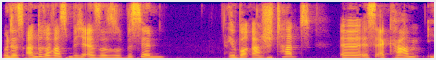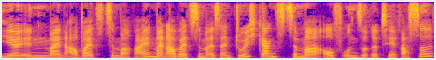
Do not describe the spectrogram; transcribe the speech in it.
Und das andere, was mich also so ein bisschen überrascht hat, äh, ist, er kam hier in mein Arbeitszimmer rein. Mein Arbeitszimmer ist ein Durchgangszimmer auf unsere Terrasse.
